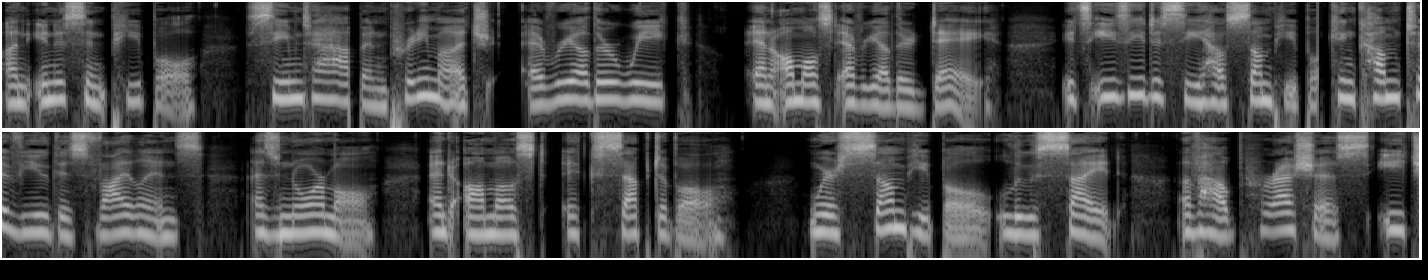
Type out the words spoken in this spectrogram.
on innocent people seem to happen pretty much every other week and almost every other day. It's easy to see how some people can come to view this violence as normal and almost acceptable, where some people lose sight of how precious each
